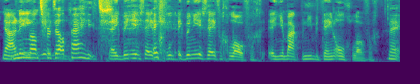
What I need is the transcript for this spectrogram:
Ja, nee, niemand ik- vertelt mij iets. Nee, ik ben, eerst even, ik ben eerst even gelovig. En je maakt me niet meteen ongelovig. Nee.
